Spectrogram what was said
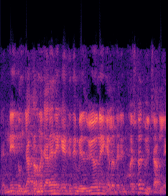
त्यांनी तुमच्या कर्मचाऱ्यांनी काही तिथे मिसबिहेव नाही केलं त्यांनी प्रश्नच विचारले.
